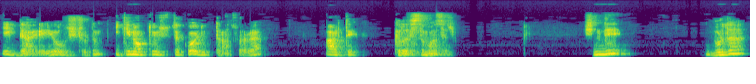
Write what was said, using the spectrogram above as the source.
İlk daireyi oluşturdum. İki nokta üstte koyduktan sonra artık class'ım hazır. Şimdi burada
